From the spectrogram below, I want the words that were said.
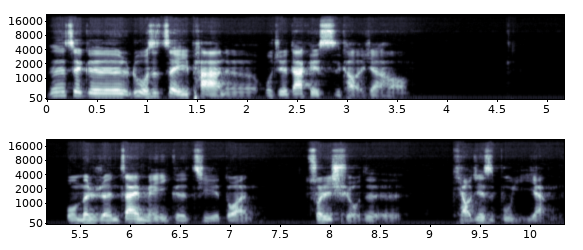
那这个如果是这一 part 呢，我觉得大家可以思考一下哈，我们人在每一个阶段追求的。条件是不一样的。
